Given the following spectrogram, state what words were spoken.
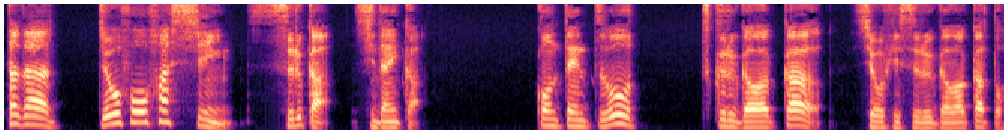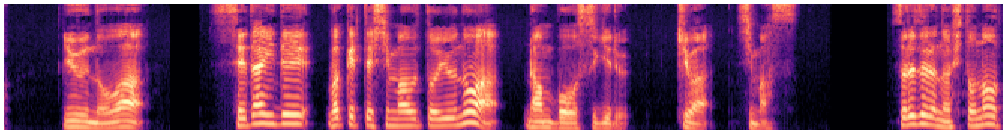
ただ、情報発信するかしないか、コンテンツを作る側か消費する側かというのは、世代で分けてしまうというのは乱暴すぎる気はします。それぞれの人の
